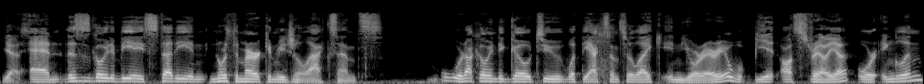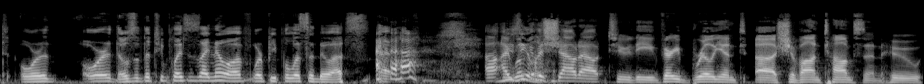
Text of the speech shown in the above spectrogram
Yes. and this is going to be a study in North American regional accents. We're not going to go to what the accents are like in your area, be it Australia or England or or those are the two places I know of where people listen to us. Uh, I New will give a shout out to the very brilliant uh, Siobhan Thompson, who,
